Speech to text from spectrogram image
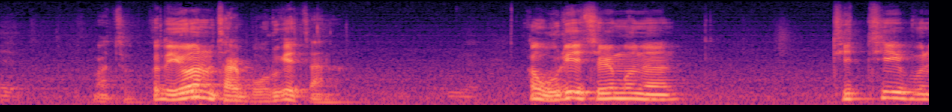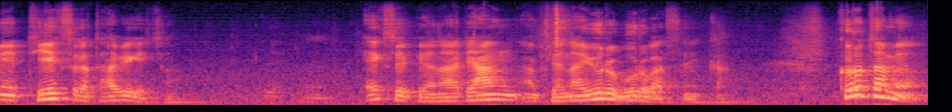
예. 맞죠. 근데 얘는 잘 모르겠잖아. 그럼 우리의 질문은 dt분의 dx가 답이겠죠. X의 변화량, 아, 변화율을 물어봤으니까. 그렇다면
